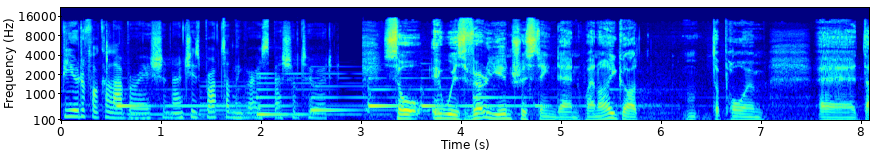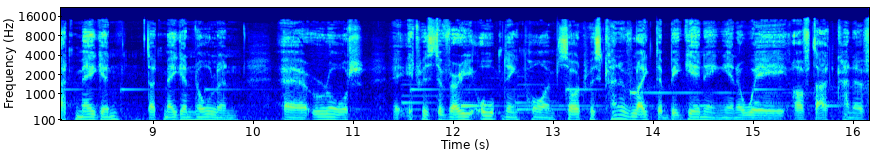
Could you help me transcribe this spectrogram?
beautiful collaboration. And she's brought something very special to it. So it was very interesting then when I got the poem uh, that Megan, that Megan Nolan uh, wrote. It was the very opening poem, so it was kind of like the beginning, in a way, of that kind of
